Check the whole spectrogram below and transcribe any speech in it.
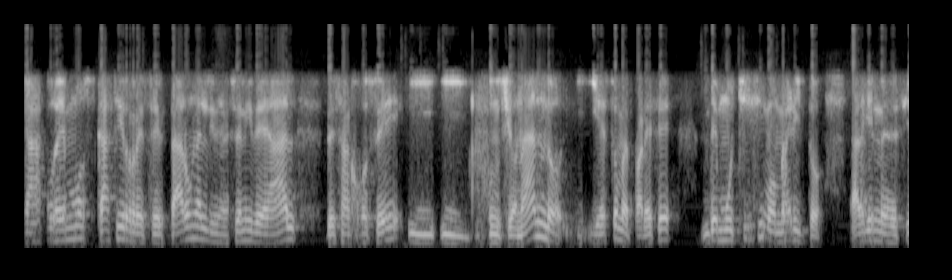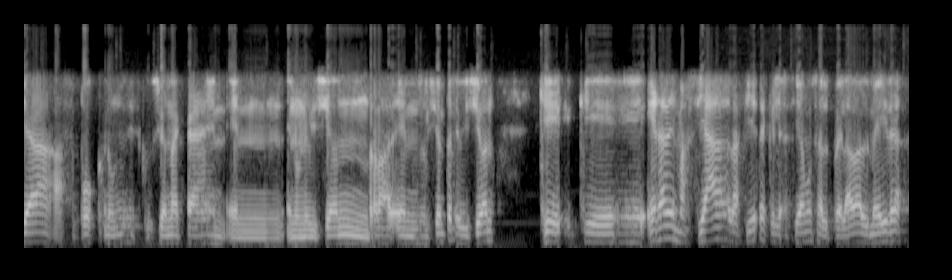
ya podemos casi recetar una alineación ideal de San José y, y funcionando. Y eso me parece de muchísimo mérito. Alguien me decía hace poco en una discusión acá en, en, en Univisión, en Univisión Televisión que, que era demasiada la fiesta que le hacíamos al pelado Almeida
